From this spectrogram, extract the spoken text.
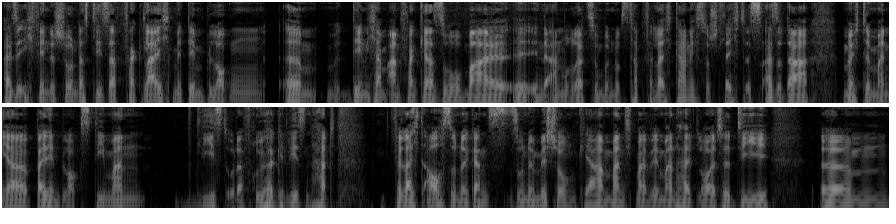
Also ich finde schon, dass dieser Vergleich mit dem Bloggen, ähm, den ich am Anfang ja so mal äh, in der Anmoderation benutzt habe, vielleicht gar nicht so schlecht ist. Also da möchte man ja bei den Blogs, die man liest oder früher gelesen hat, vielleicht auch so eine ganz, so eine Mischung, ja. Manchmal will man halt Leute, die ähm,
